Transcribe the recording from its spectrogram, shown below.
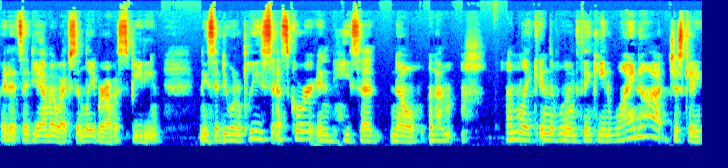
my dad said yeah my wife's in labor. I was speeding. And he said do you want a police escort? And he said no. And i'm I'm like in the room thinking, why not? Just kidding.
